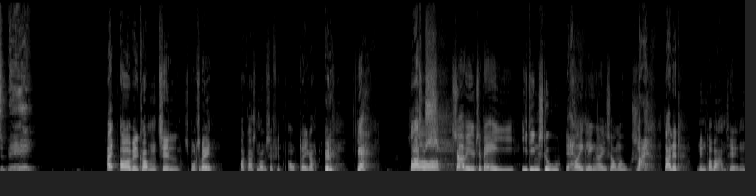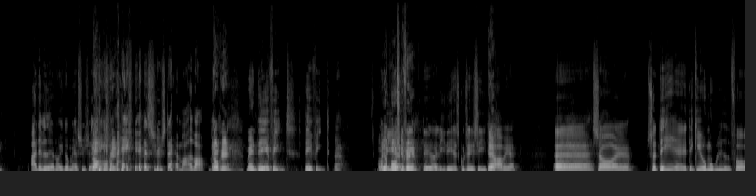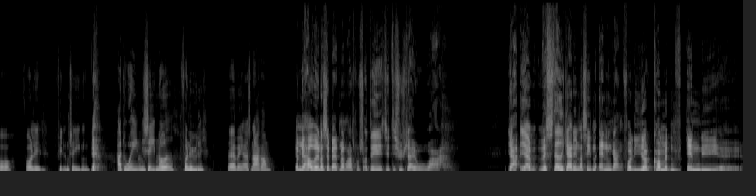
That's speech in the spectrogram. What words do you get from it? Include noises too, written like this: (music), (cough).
Tilbage. Hej, og velkommen til Spol tilbage, podcasten, hvor vi ser film og drikker øl. Ja, Så Rasmus, og så er vi jo tilbage i, i din stue, Ja. og ikke længere i sommerhus. nej, der er lidt mindre varmt herinde. Nej, det ved jeg nu ikke, om jeg synes. Jeg, Nå, okay. (laughs) jeg synes, det er meget varmt. Men, Okay, men det er fint. Det er fint. og vi har påskeferie. Det var lige det, jeg skulle til at sige. Det Ja. har vi, ja. Uh, så øh, så det, øh, det giver jo mulighed for, for lidt filmsening. Ja. Har du egentlig set noget for nylig, der er værd at snakke om? Jamen, jeg har jo været inde og se Batman, Rasmus, og det, det, det synes jeg jo var... Jeg, jeg vil stadig gerne ind og se den anden gang, for lige at komme med den endelige øh,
